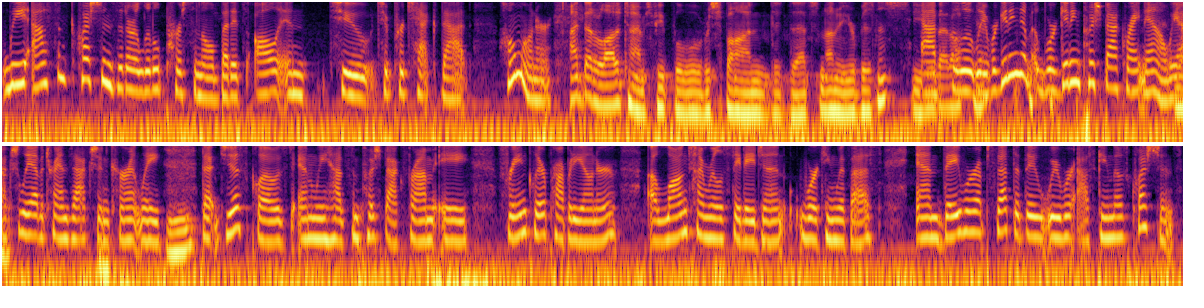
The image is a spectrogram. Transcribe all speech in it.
We ask some questions that are a little personal, but it's all in to to protect that homeowner. I bet a lot of times people will respond, "That's none of your business." You hear that often? Absolutely, we're getting we're getting pushback right now. We Yeah. actually have a transaction currently Mhm. that just closed, and we had some pushback from a free and clear property owner, a longtime real estate agent working with us, and they were upset that they we were asking those questions.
